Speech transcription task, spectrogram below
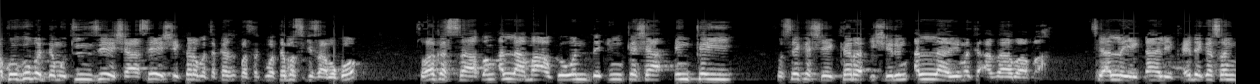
Akwai gubar da mutun zai sha sai shekara bata bata masa kisa ba ko? To haka saban Allah ma akwai wanda in ka sha in kai to sai ka shekara 20 Allah bai maka azaba ba. Sai Allah ya kale kai da ka san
